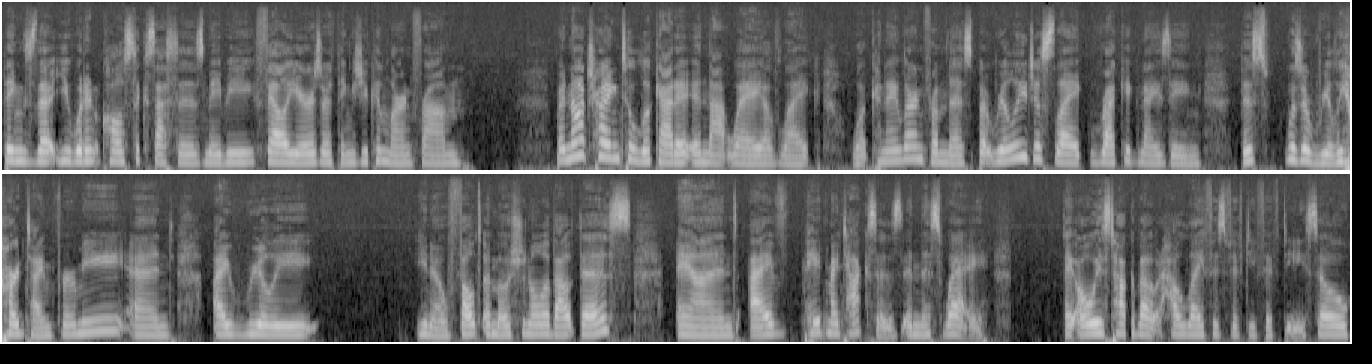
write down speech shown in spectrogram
things that you wouldn't call successes, maybe failures or things you can learn from. But not trying to look at it in that way of like, what can I learn from this? But really just like recognizing this was a really hard time for me. And I really, you know, felt emotional about this. And I've paid my taxes in this way. I always talk about how life is 50 50. So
